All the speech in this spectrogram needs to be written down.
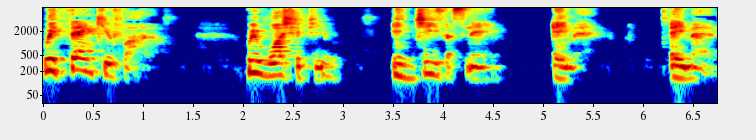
We thank you, Father. We worship you. In Jesus' name, amen. Amen.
